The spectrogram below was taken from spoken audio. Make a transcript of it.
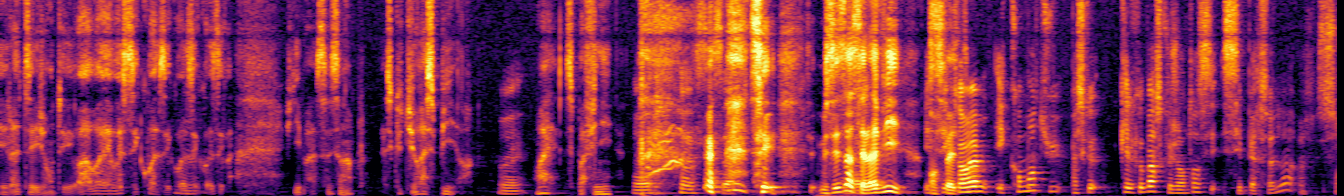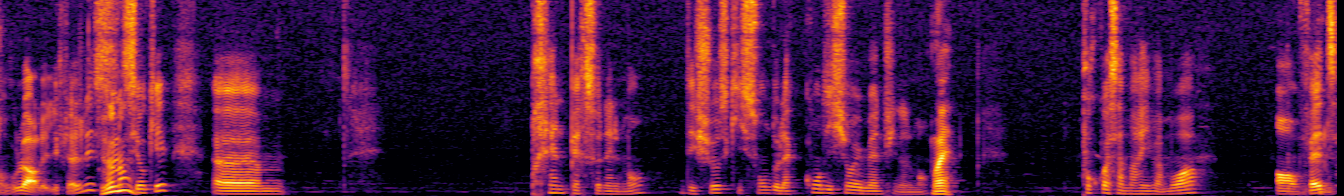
Et là, tu sais, les gens te disent Ah ouais, ouais, c'est quoi, c'est quoi, c'est quoi, c'est quoi Je dis Bah, c'est simple. Est-ce que tu respires? Ouais, Ouais, c'est pas fini. ouais, c'est ça. C'est- c'est- mais c'est ça, Ouais. c'est la vie, Et en fait. quand même. Et comment tu. Parce que quelque part, ce que j'entends, c'est ces personnes-là, sans vouloir les flageller, c'est ok, euh, prennent personnellement des choses qui sont de la condition humaine finalement. Ouais. Pourquoi ça m'arrive à moi? En fait,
